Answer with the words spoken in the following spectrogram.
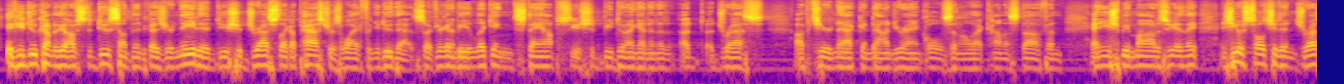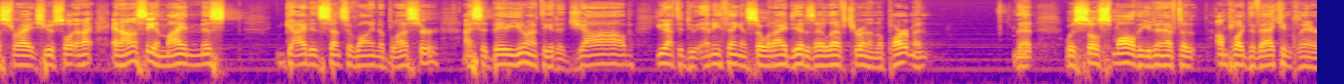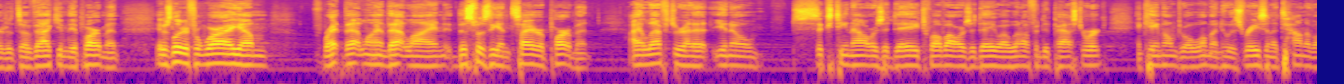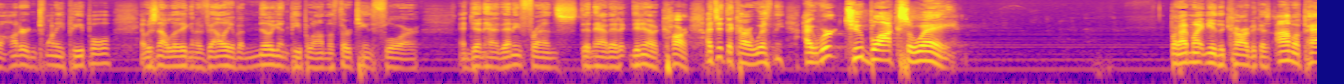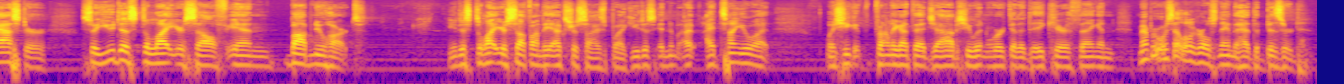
if you do come to the office to do something because you're needed, you should dress like a pastor's wife when you do that. So if you're going to be licking stamps, you should be doing it in a, a, a, dress up to your neck and down to your ankles and all that kind of stuff. And and you should be modest. And, they, and she was told she didn't dress right. She was told, and I and honestly, in my misguided sense of wanting to bless her, I said, "Baby, you don't have to get a job. You don't have to do anything." And so what I did is I left her in an apartment that was so small that you didn't have to unplug the vacuum cleaner to, to, vacuum the apartment. It was literally from where I am, right that line, that line. This was the entire apartment. I left her in it, you know, 16 hours a day, 12 hours a day while I went off and did pastor work and came home to a woman who was raised in a town of 120 people and was now living in a valley of a million people on the 13th floor and didn't have any friends, didn't have, any, didn't have a car. I took the car with me. I worked two blocks away but I might need the car because I'm a pastor. So you just delight yourself in Bob Newhart. You just delight yourself on the exercise bike. You just, and I, I tell you what, when she finally got that job, she went and worked at a daycare thing. And remember, what was that little girl's name that had the bizzard?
